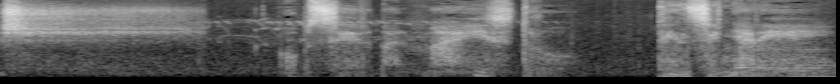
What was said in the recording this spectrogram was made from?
Shh. Observa al maestro. Te enseñaré.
